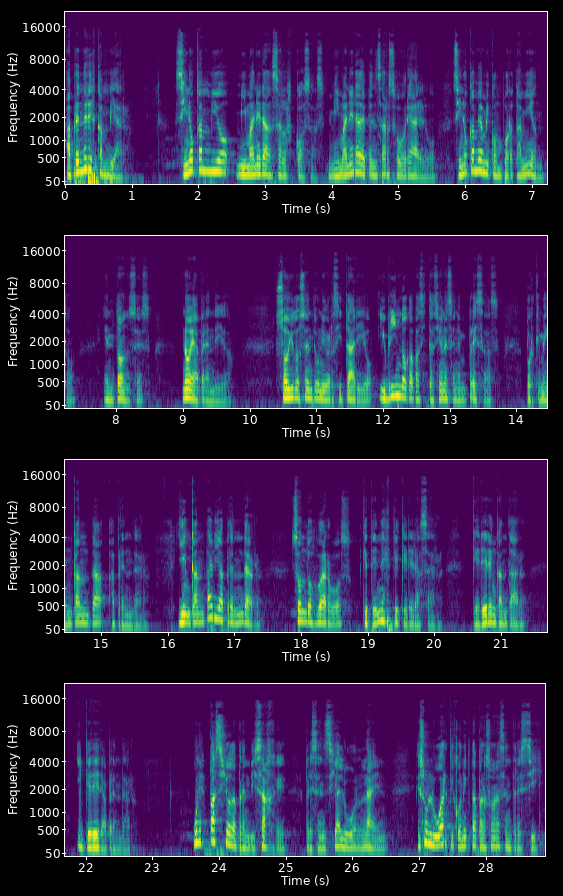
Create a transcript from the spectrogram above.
Aprender es cambiar. Si no cambio mi manera de hacer las cosas, mi manera de pensar sobre algo, si no cambio mi comportamiento, entonces no he aprendido. Soy docente universitario y brindo capacitaciones en empresas porque me encanta aprender. Y encantar y aprender son dos verbos que tenés que querer hacer, querer encantar y querer aprender. Un espacio de aprendizaje, presencial u online, es un lugar que conecta personas entre sí.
